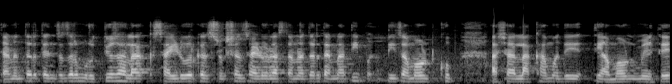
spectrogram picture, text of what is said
त्यानंतर त्यांचा जर मृत्यू झाला साईडवर कन्स्ट्रक्शन साईडवर असताना तर त्यांना ती तीच अमाऊंट खूप अशा लाखामध्ये ती अमाऊंट मिळते.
